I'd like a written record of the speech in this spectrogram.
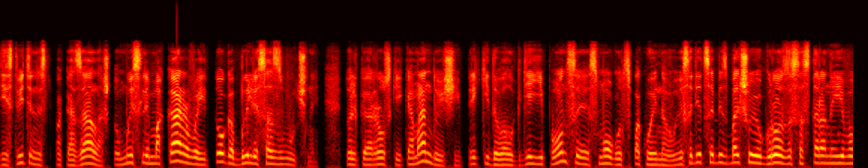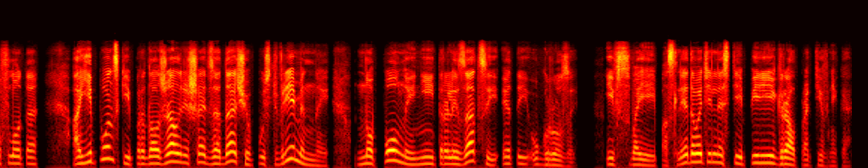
Действительность показала, что мысли Макарова и Тога были созвучны, только русский командующий прикидывал, где японцы смогут спокойно высадиться без большой угрозы со стороны его флота, а японский продолжал решать задачу, пусть временной, но полной нейтрализации этой угрозы и в своей последовательности переиграл противника.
